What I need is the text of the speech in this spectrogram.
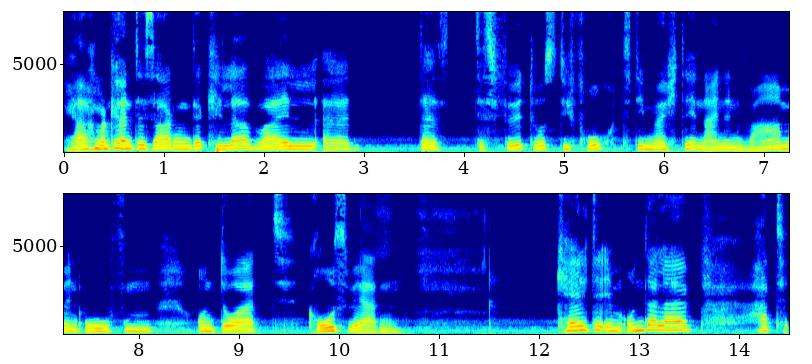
ja, man könnte sagen, der Killer, weil äh, das, das Fötus, die Frucht, die möchte in einen warmen Ofen und dort groß werden. Kälte im Unterleib hat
